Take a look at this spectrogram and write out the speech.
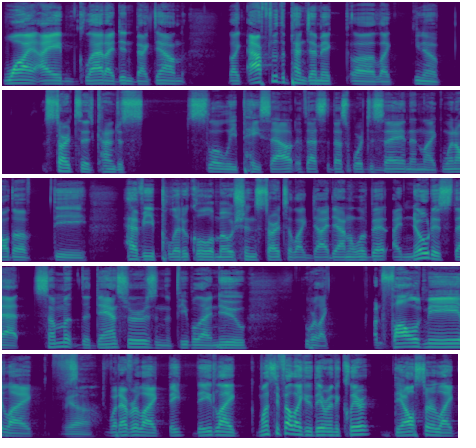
why I'm glad I didn't back down. Like after the pandemic, uh, like you know, start to kind of just slowly pace out, if that's the best word to say, and then like when all the the heavy political emotions start to like die down a little bit, I noticed that some of the dancers and the people that I knew who were like unfollowed me, like Yeah. whatever, like they they like once they felt like they were in the clear, they all started like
